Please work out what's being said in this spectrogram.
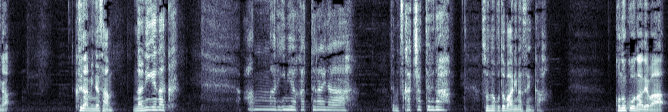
が。普段皆さん。何気なく。あんまり意味分かってないな。でも使っちゃってるな。そんな言葉ありませんか？このコーナーでは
